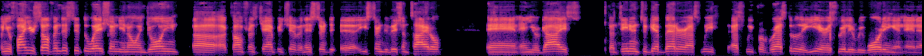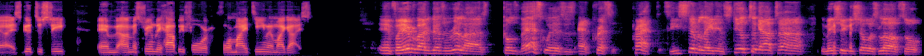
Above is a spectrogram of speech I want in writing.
when you find yourself in this situation, you know enjoying uh, a conference championship and Eastern uh, Eastern Division title, and and your guys continuing to get better as we as we progress through the year it's really rewarding and, and uh, it's good to see and i'm extremely happy for for my team and my guys And for everybody who doesn't realize, Coach Vasquez is at press practice. He stimulated and still took out time to make sure he can show his love. So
